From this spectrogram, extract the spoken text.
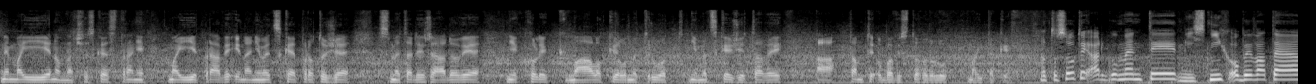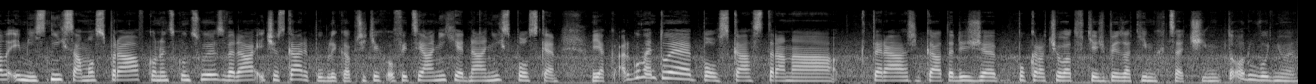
Nemají jenom na české straně, mají je právě i na německé, protože jsme tady řádově několik málo kilometrů od německé Žitavy a tam ty obavy z toho dolu mají taky. No to jsou ty argumenty místních obyvatel i místních samozpráv. Konec konců je zvedá i Česká republika při těch oficiálních jednáních s Polskem. Jak argumentuje polská strana, která říká tedy, že pokračovat v těžbě zatím chce? Čím to odůvodňuje?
